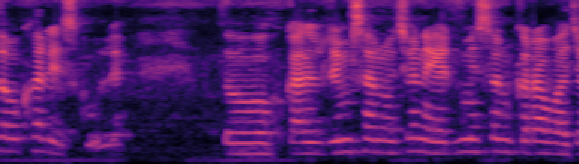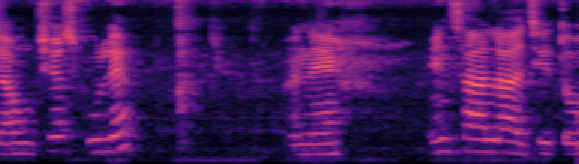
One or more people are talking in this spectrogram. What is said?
તો ખરી સ્કૂલે. તો કાલ રીમસાનું છે ને એડમિશન કરાવવા જવું છે સ્કૂલે. અને ઇન્શાલ્લા હજી તો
